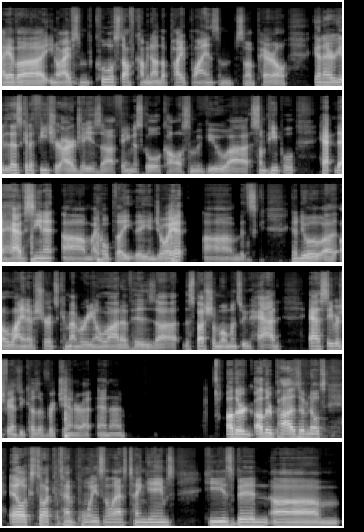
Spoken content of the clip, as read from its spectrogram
I have uh, you know, I have some cool stuff coming on the pipeline, some some apparel. Gonna that's gonna feature RJ's uh, famous goal call. Some of you, uh, some people ha- that have seen it. Um, I hope they they enjoy it. Um, it's gonna do a, a line of shirts commemorating a lot of his uh the special moments we've had as Sabres fans because of Rick Jeanneret and uh, other other positive notes. Alex Tuch, 10 points in the last 10 games. He's been um,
